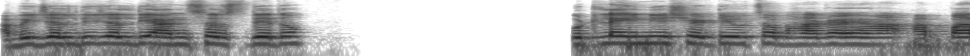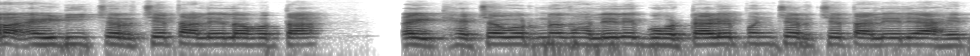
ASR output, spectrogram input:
अभी जल्दी जल्दी आन्सर्स देतो कुठल्या इनिशिएटिव्हचा भाग आहे हा? अपार आय डी चर्चेत आलेला होता. राईट ह्याच्यावरनं झालेले घोटाळे पण चर्चेत आलेले आहेत.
